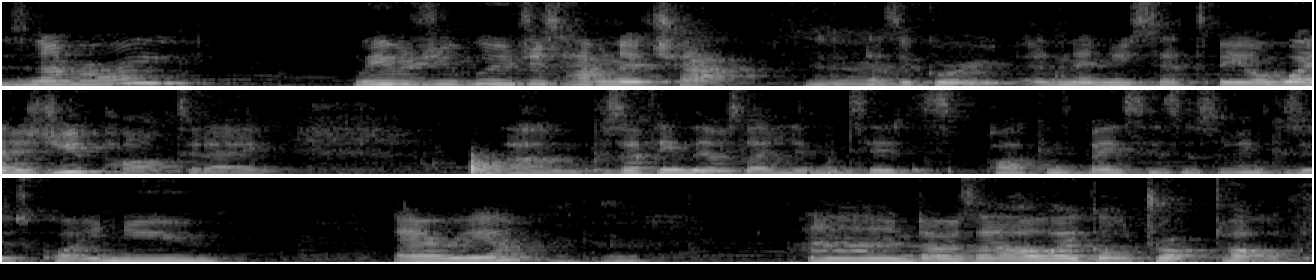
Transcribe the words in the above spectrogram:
isn't that right? We were, we were just having a chat Yeah. as a group, and then you said to me, "Oh, where did you park today?" Um, because I think there was like limited parking spaces or something because it was quite a new area okay. and I was like, oh, I got dropped off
